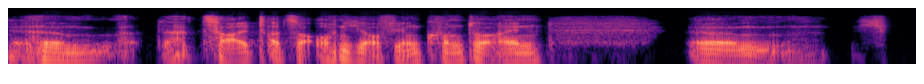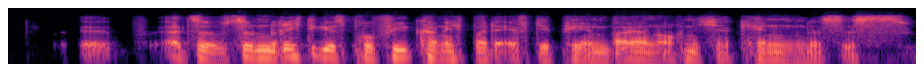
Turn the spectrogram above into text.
Ähm, zahlt also auch nicht auf ihrem Konto ein. Ähm, ich äh, also so ein richtiges Profil kann ich bei der FDP in Bayern auch nicht erkennen. Das ist,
